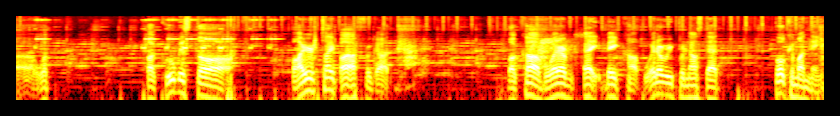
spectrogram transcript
Uh, what? Bakub is the fire type? Oh, I forgot. Bakub, whatever, hey, Bakub, whatever you pronounce that Pokemon name.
